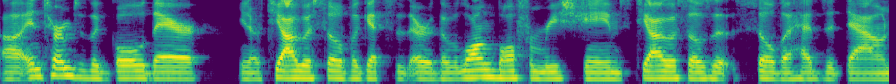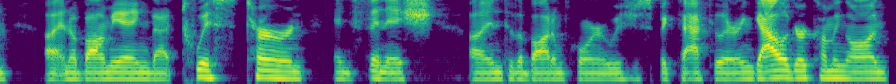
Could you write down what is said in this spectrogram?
Uh, in terms of the goal there, you know, Thiago Silva gets the, or the long ball from Reece James. Thiago Silva, Silva heads it down, uh, and Aubameyang that twist, turn, and finish uh, into the bottom corner was just spectacular. And Gallagher coming on,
